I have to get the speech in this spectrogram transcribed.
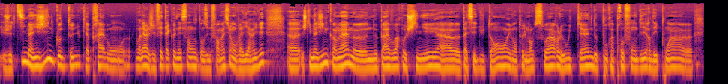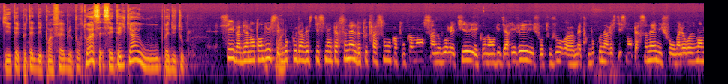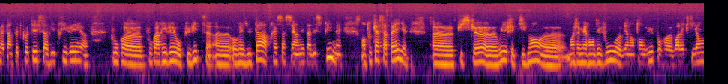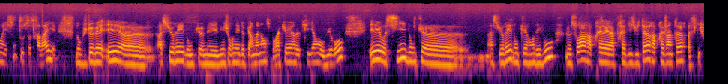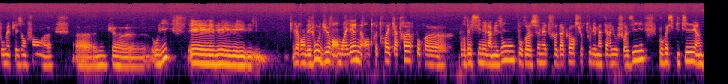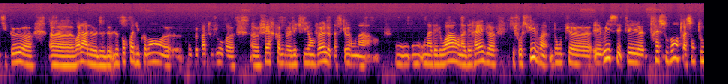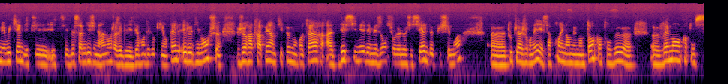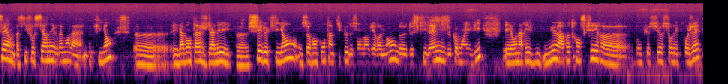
je t'imagine, compte tenu qu'après, bon, euh, voilà, j'ai fait ta connaissance dans une formation, on va y arriver. je t'imagine quand même ne pas avoir rechigné à passer du temps, éventuellement le soir, le week-end, pour approfondir des points qui étaient peut-être des points faibles pour toi. C'était le cas ou pas du tout? Si, bah bien entendu, c'est beaucoup d'investissement personnel. De toute façon, quand on commence un nouveau métier et qu'on a envie d'y arriver, il faut toujours euh, mettre beaucoup d'investissement personnel. Il faut malheureusement mettre un peu de côté sa vie privée euh, pour euh, pour arriver au plus vite au résultat. Après, ça c'est un état d'esprit, mais en tout cas, ça paye. Euh, puisque euh, oui effectivement euh, moi j'ai mes rendez-vous bien entendu pour voir les clients. Ils sont tous au travail. Donc je devais et assurer donc mes, mes, journées de permanence pour accueillir le client au bureau et aussi donc assurer donc les rendez-vous le soir après après 18 heures après 20 heures parce qu'il faut mettre les enfants donc au lit. Et les, les rendez-vous durent en moyenne entre 3 et 4 heures pour pour dessiner la maison, pour euh, se mettre d'accord sur tous les matériaux choisis, pour expliquer un petit peu, euh, euh voilà, le, le, le, pourquoi du comment qu'on peut pas toujours faire comme les clients veulent, parce a on, on, a des lois, on a des règles qu'il faut suivre. Donc, et oui, c'était très souvent. De toute façon, tous mes week-ends étaient, étaient le samedi. Généralement, j'avais des, des rendez-vous clientèle, et le dimanche, je rattrapais un petit peu mon retard à dessiner des maisons sur le logiciel depuis chez moi. Euh, toute la journée et ça prend énormément de temps quand on veut euh, euh, vraiment, quand on cerne, parce qu'il faut cerner vraiment la, le client. et l'avantage d'aller chez le client, on se rend compte un petit peu de son environnement, de, de ce qu'il aime, de comment il vit, et on arrive mieux à retranscrire donc sur, sur les projets.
